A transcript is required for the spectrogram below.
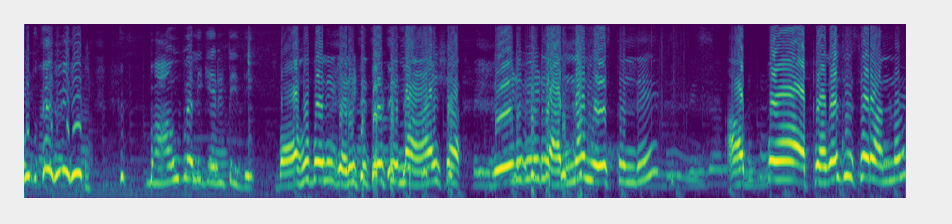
బాహుబలి. బాహుబలి గరిటిది. బాహుబలి గరిటితోటి మా ఆశ వేడి వేడి అన్నం వేస్తుంది. అబ్బా పొగ చూసారు అన్నం?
